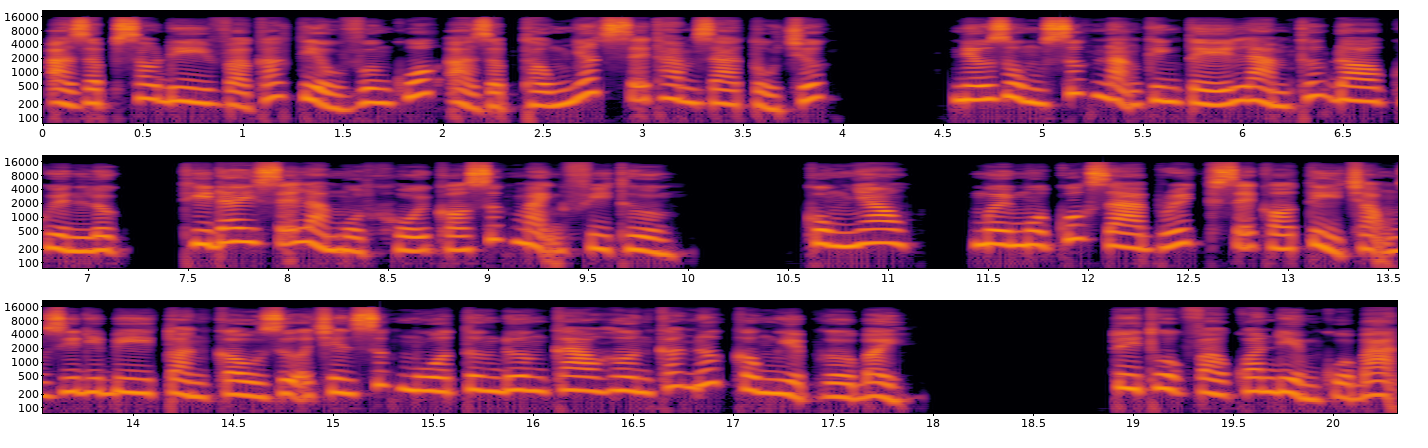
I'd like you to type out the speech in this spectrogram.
Ả Rập Saudi và các tiểu vương quốc Ả Rập Thống Nhất sẽ tham gia tổ chức. Nếu dùng sức nặng kinh tế làm thước đo quyền lực, thì đây sẽ là một khối có sức mạnh phi thường. Cùng nhau, 11 quốc gia BRICS sẽ có tỷ trọng GDP toàn cầu dựa trên sức mua tương đương cao hơn các nước công nghiệp G7. Tùy thuộc vào quan điểm của bạn,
